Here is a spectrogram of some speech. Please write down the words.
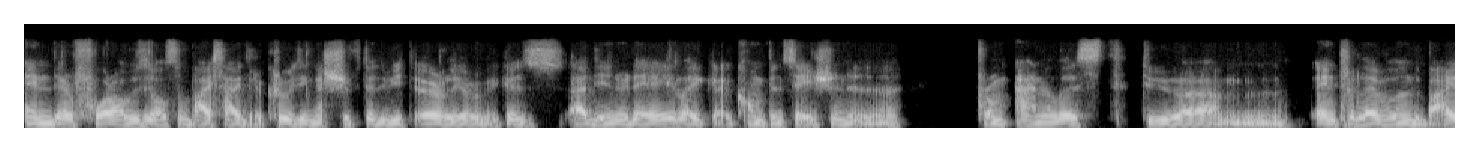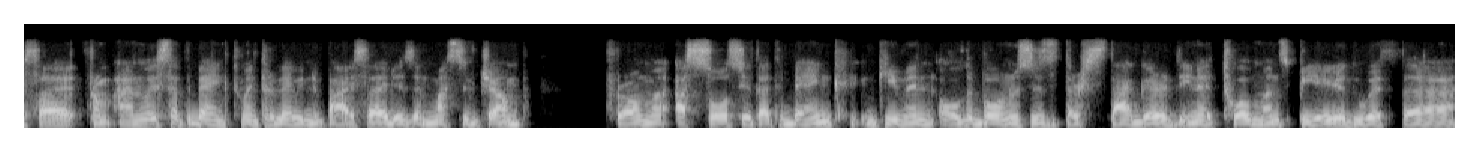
and therefore obviously also buy-side recruiting has shifted a bit earlier because at the end of the day, like compensation uh, from analyst to um, entry level in the buy side, from analyst at the bank to entry level in the buy side is a massive jump. From associate at the bank, given all the bonuses that are staggered in a 12 months period with uh,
